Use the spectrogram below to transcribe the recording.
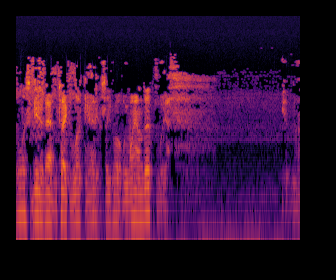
So let's get it out and take a look at it, see what we wound up with. Get my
